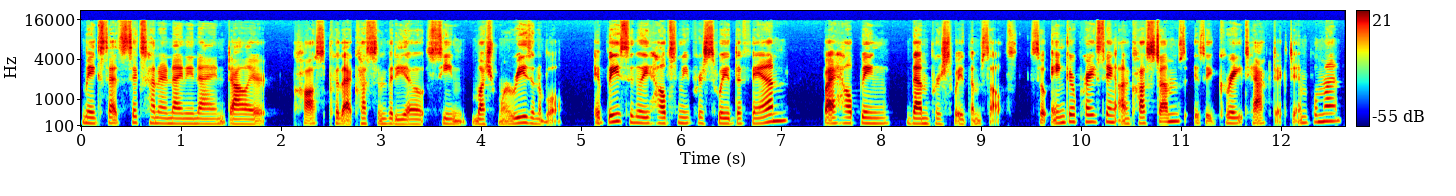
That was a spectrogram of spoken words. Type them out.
makes that $699 cost per that custom video seem much more reasonable. It basically helps me persuade the fan by helping them persuade themselves. So, anchor pricing on customs is a great tactic to implement.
